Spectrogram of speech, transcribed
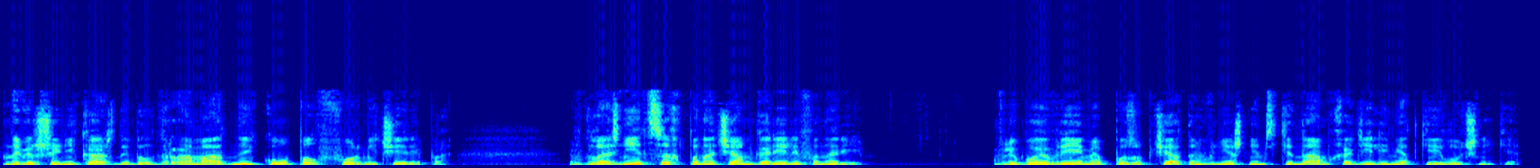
на вершине каждой был громадный купол в форме черепа. В глазницах по ночам горели фонари. В любое время по зубчатым внешним стенам ходили меткие лучники.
